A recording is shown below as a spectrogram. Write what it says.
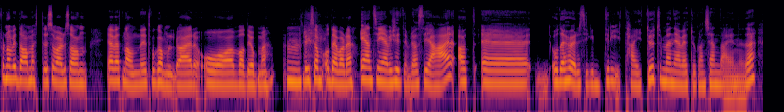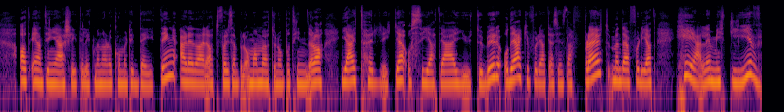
For når vi da møttes, så var det sånn Jeg vet navnet ditt, hvor gammel du er, og hva du jobber med. Mm. Liksom, og det var det. En ting jeg vil skyte inn fra sida her, at, eh, og det høres sikkert dritteit ut, men jeg vet du kan kjenne deg inn i det, at en ting jeg sliter litt med når det kommer til dating, er det der at eksempel om man møter noen på Tinder, da. Jeg tør ikke å si at jeg er YouTuber, og det er ikke fordi at jeg syns det er flaut, men det er fordi at hele mitt liv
